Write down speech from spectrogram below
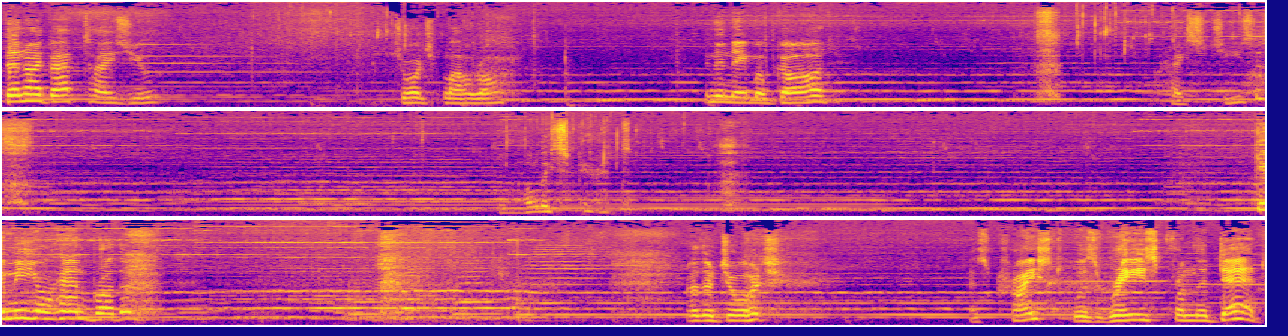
Then I baptize you, George Blaurock, in the name of God, Christ Jesus, and Holy Spirit. Give me your hand, brother. Brother George, as Christ was raised from the dead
